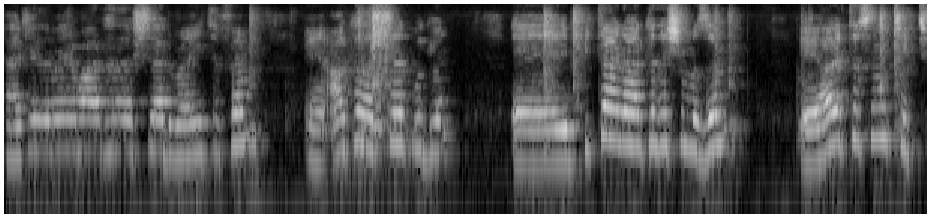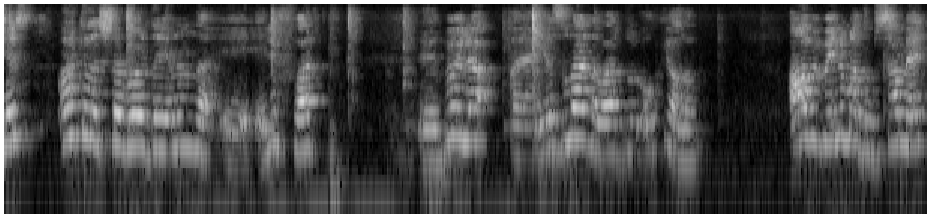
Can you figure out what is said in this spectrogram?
Herkese merhaba arkadaşlar ben Yiğit Efem. Ee, arkadaşlar bugün ee, bir tane arkadaşımızın ee, haritasını çekeceğiz. Arkadaşlar bu arada yanımda ee, Elif var. Ee, böyle ee, yazılar da var dur okuyalım. Abi benim adım Samet.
